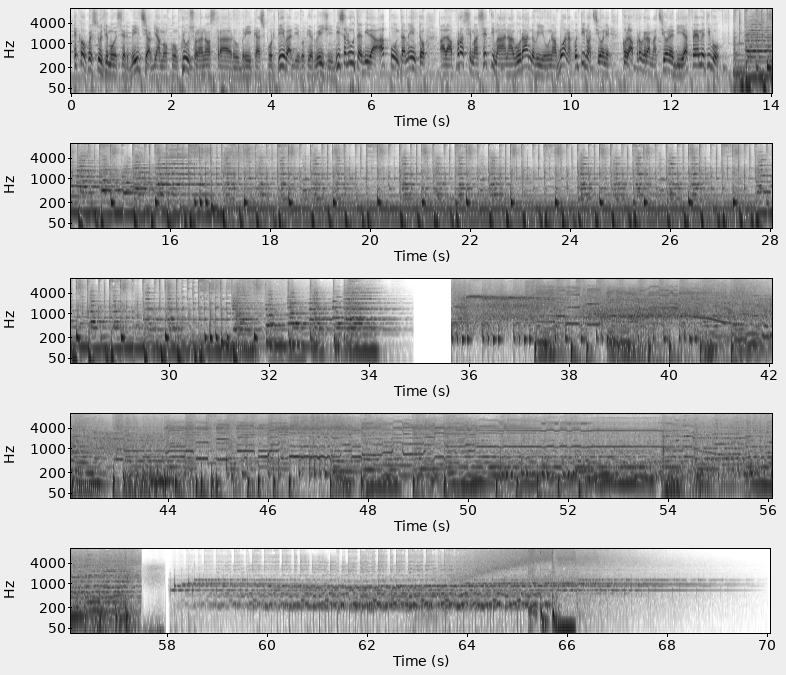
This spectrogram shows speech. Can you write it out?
E con quest'ultimo servizio abbiamo concluso la nostra rubrica sportiva. Diego Pierluigi vi saluta e vi dà appuntamento alla prossima settimana augurandovi una buona continuazione con la programmazione di FM TV.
